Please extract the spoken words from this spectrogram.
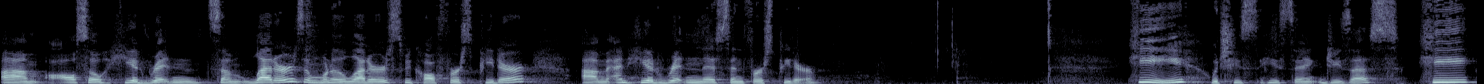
um, also he had written some letters, and one of the letters we call First Peter, um, and he had written this in First Peter. He, which he's, he's saying Jesus, he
